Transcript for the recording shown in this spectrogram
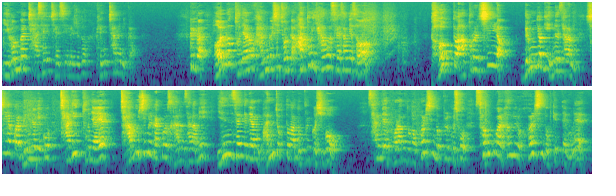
이것만 자세히 제시해 줘도 괜찮으니까. 그러니까 어느 분야로 가는 것이 좋은가? 앞으로 향후 세상에서 더욱더 앞으로는 실력, 능력이 있는 사람, 실력과 능력이 있고 자기 분야에 자부심을 갖고 가는 사람이 인생에 대한 만족도가 높을 것이고 삶의 보람도가 훨씬 높을 것이고 성공할 확률이 훨씬 높기 때문에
